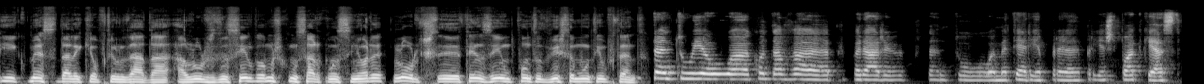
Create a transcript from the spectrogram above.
e começo a dar aqui a oportunidade à, à Lourdes da Silva. Vamos começar com a senhora. Lourdes, eh, tens aí um ponto de vista muito importante. Portanto, eu, uh, quando estava a preparar portanto, a matéria para, para este podcast,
